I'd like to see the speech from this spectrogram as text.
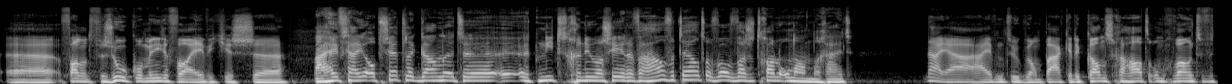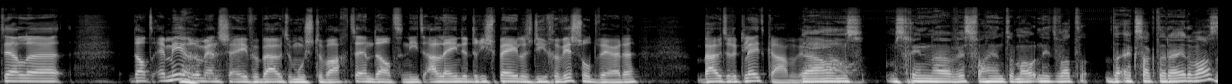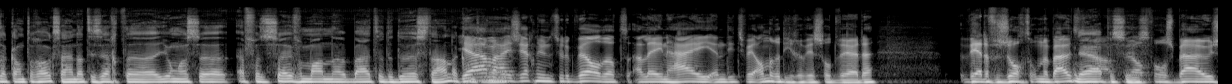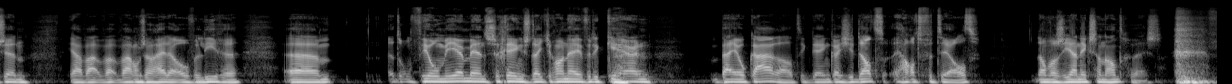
eh, van het verzoek om in ieder geval eventjes... eh, Maar heeft hij opzettelijk dan het, eh, het niet genuanceerde verhaal verteld? Of, of was het gewoon onhandigheid? Nou ja, hij heeft natuurlijk wel een paar keer de kans gehad om gewoon te vertellen dat er meerdere mensen even buiten moesten wachten. En dat niet alleen de drie spelers die gewisseld werden buiten de kleedkamer werden. Ja, misschien eh, wist Van Hintem ook niet wat de exacte reden was. Dat kan toch ook zijn dat hij zegt... eh, jongens, eh, even zeven man buiten de deur staan. Dat kan Ja, maar ook? hij zegt nu natuurlijk wel dat alleen hij en die twee anderen die gewisseld werden, werden verzocht om naar buiten te Ja, gaan. precies. Terwijl volgens Buis en ja, waar- waar- waarom zou hij daarover liegen? Ehm, het om veel meer mensen ging, zodat je gewoon even de kern bij elkaar had. Ik denk als je dat had verteld, dan was er ja niks aan de hand geweest.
